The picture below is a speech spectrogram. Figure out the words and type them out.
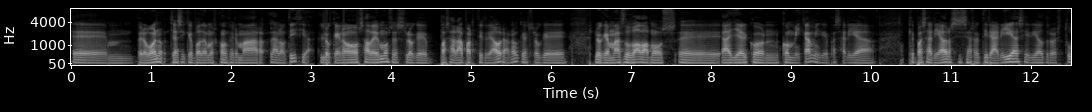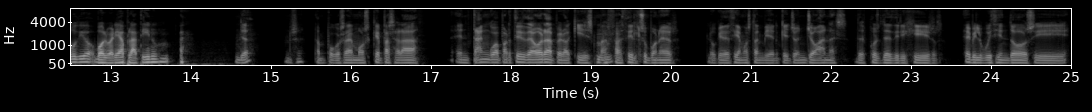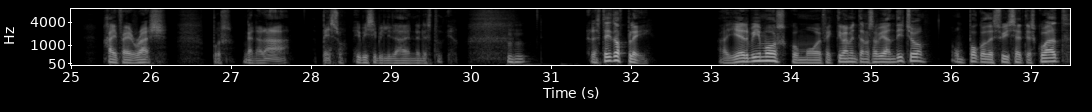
Eh, pero bueno, ya sí que podemos confirmar la noticia. Lo que no sabemos es lo que pasará a partir de ahora, ¿no? Que es lo que, lo que más dudábamos eh, ayer con, con Mikami, que pasaría, que pasaría ahora, si se retiraría, si iría a otro estudio, volvería a Platinum. ¿Ya? No sé. Tampoco sabemos qué pasará en tango a partir de ahora, pero aquí es más fácil suponer lo que decíamos también, que John Johannes, después de dirigir Evil Within 2 y Hi-Fi Rush, pues ganará peso y visibilidad en el estudio. El State of Play. Ayer vimos, como efectivamente nos habían dicho, un poco de Suicide Squad.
